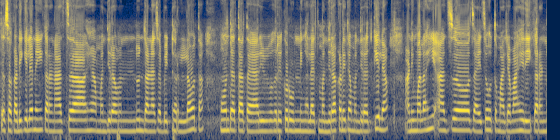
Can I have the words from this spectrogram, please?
त्या सकाळी गेल्या नाही कारण आजचा ह्या मंदिरामधून जाण्याचा बेट ठरलेला होता. म्हणून त्या आता तयारी वगैरे करून निघाल्यात मंदिराकडे. त्या मंदिरात गेल्या आणि मलाही आज जायचं होतं माझ्या माहेरी कारण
